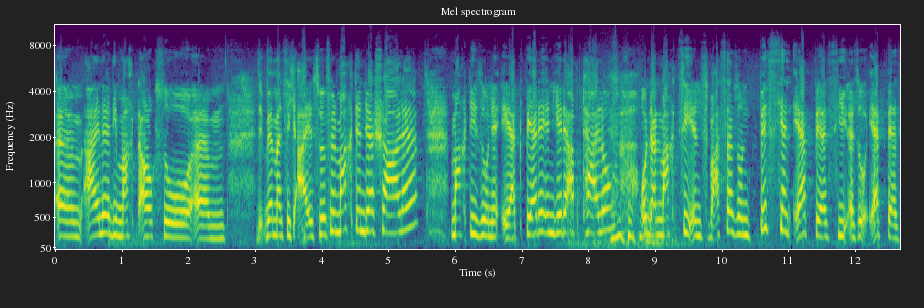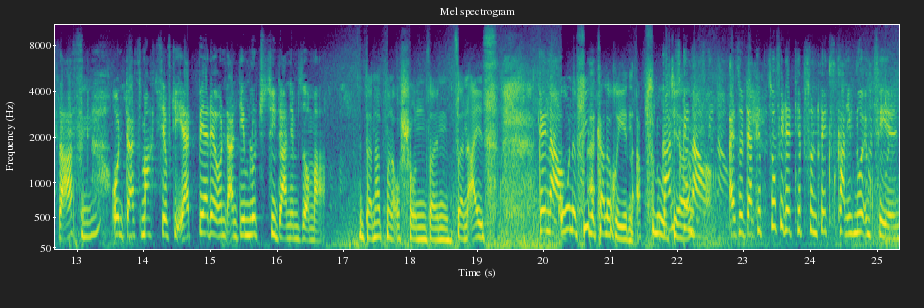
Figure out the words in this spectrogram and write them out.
Ähm, eine, die macht auch so, ähm, wenn man sich Eiswürfel macht in der Schale, macht die so eine Erdbeere in jede Abteilung und dann macht sie ins Wasser so ein bisschen Erdbeer, also Erdbeersaft mhm. und das macht sie auf die Erdbeere und an dem lutscht sie dann im Sommer. Und dann hat man auch schon sein, sein Eis. Genau. Ohne viele Kalorien, absolut. Ganz ja. genau. Also da gibt es so viele Tipps und Tricks, kann ich nur empfehlen.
